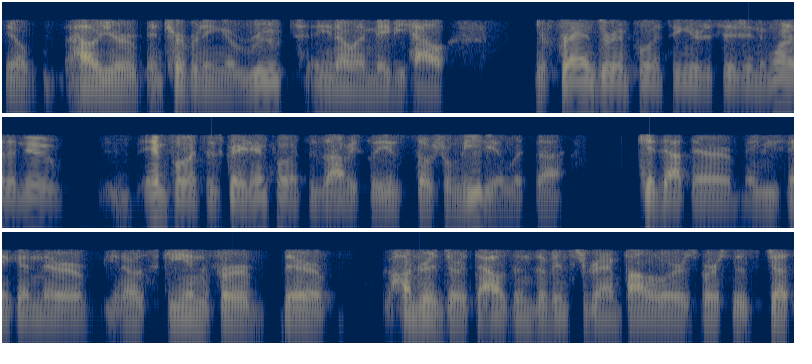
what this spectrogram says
you know, how you're interpreting a route, you know, and maybe how your friends are influencing your decision. And one of the new influences, great influences, obviously, is social media with uh, kids out there maybe thinking they're, you know, skiing for their hundreds or thousands of Instagram followers versus just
